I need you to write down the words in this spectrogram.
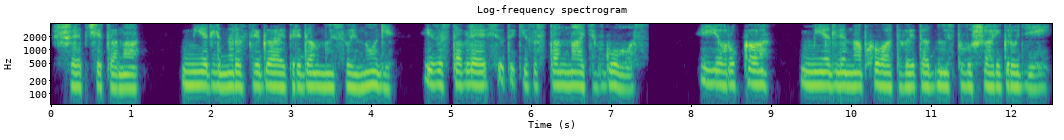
Шепчет она, медленно раздвигая передо мной свои ноги и заставляя все-таки застонать в голос. Ее рука медленно обхватывает одну из полушарий грудей.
